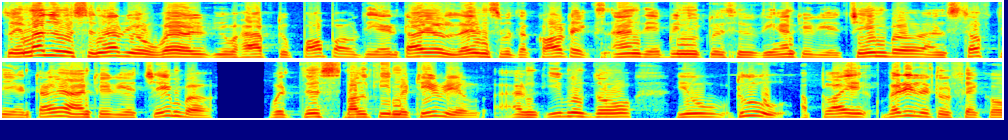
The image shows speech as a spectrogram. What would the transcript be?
So imagine a scenario where you have to pop out the entire lens with the cortex and the epinucleus into the anterior chamber and stuff the entire anterior chamber with this bulky material and even though you do apply very little phaco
